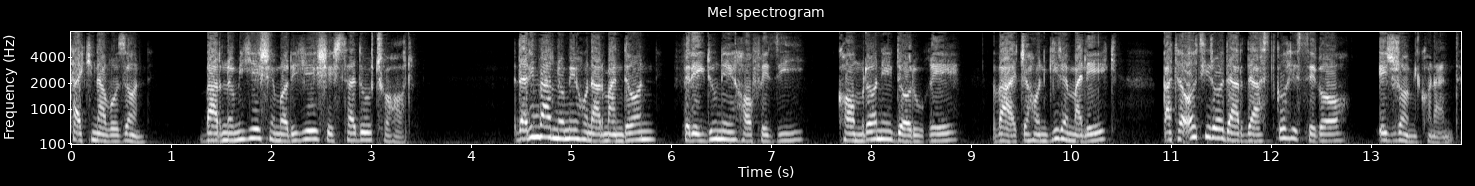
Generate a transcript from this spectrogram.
تکنوازان برنامه شماره 604 در این برنامه هنرمندان فریدون حافظی، کامران داروغه و جهانگیر ملک قطعاتی را در دستگاه سگاه اجرا می کنند.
